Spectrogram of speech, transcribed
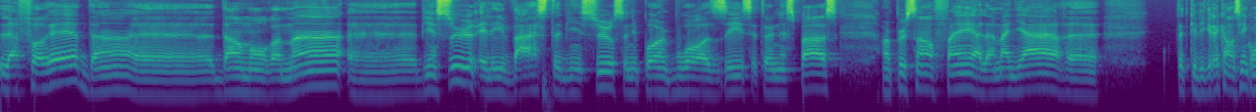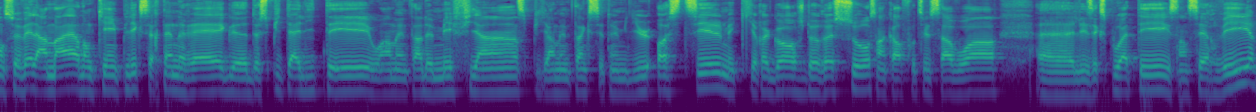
La forêt dans, euh, dans mon roman, euh, bien sûr, elle est vaste, bien sûr, ce n'est pas un boisé, c'est un espace un peu sans fin à la manière... Euh, peut-être que les Grecs anciens concevaient la mer, donc qui implique certaines règles d'hospitalité ou en même temps de méfiance, puis en même temps que c'est un milieu hostile, mais qui regorge de ressources, encore faut-il savoir les exploiter et s'en servir.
